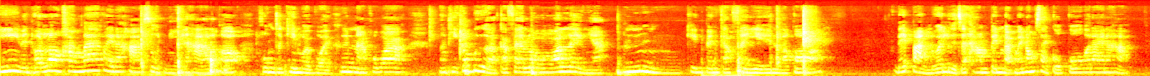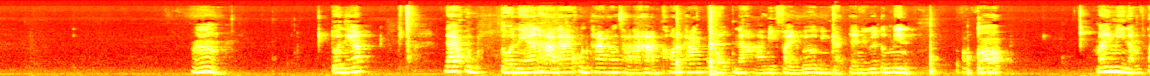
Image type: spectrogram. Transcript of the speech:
นี่เป็นทดลองครั้งแรกเลยนะคะ สูตรนี้นะคะ แล้วก็คงจะกินบ่อยๆขึ้นนะ เพราะว่าบางทีก็เบื่อกาแฟร้อนอะไรอย่างเงี้ย อืม กินเป็นกาแฟเย็นแล้วก็ ได้ปั่นด้วยหรือจะทำเป็นแบบไม่ต้องใส่โกโก้ก็ได้นะคะ อืม ตัวเนี้ย ได้คุณตัวเนี้ยนะคะ ได้คุณค่าทางสารอาหารค่อนข้างครบนะคะ มีไฟเบอร์ มีกัดใยมีวิตามิน แล้วก็ ไม่มีน้ำต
